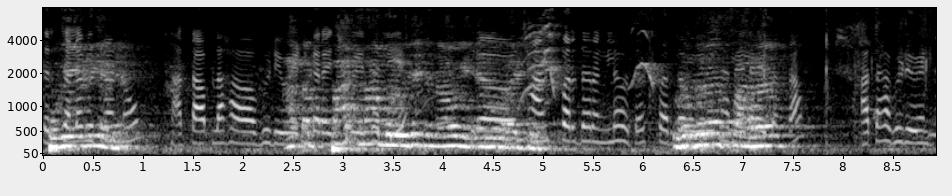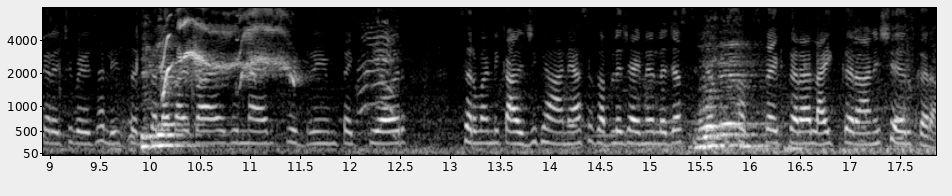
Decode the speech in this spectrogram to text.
तर चला मित्रांनो आता आपला हा व्हिडिओ एंड करायची वेळ झाली. छान स्पर्धा रंगल्या होत्या स्पर्धा. आता. हा व्हिडिओ एंड करायची वेळ झाली. तर चला. Bye bye good night sweet dream take care सर्वांनी काळजी घ्या आणि असंच आपल्या चॅनलला जास्तीत जास्त. सबस्क्राईब करा लाईक करा आणि शेअर करा.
